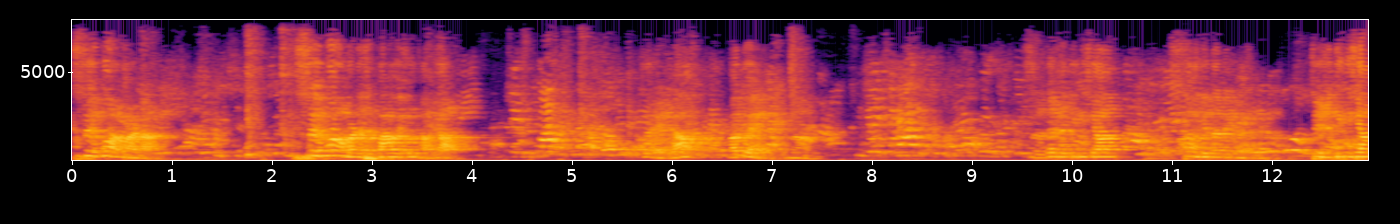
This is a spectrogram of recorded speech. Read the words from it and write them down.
碎沫沫的，碎沫沫的是八味中草药。对，然后啊对，嗯，紫的是丁香，剩下的那个是，这是丁香。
